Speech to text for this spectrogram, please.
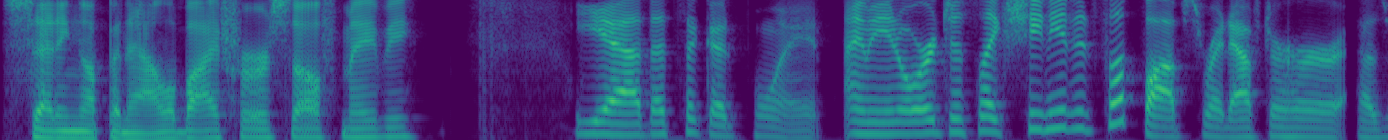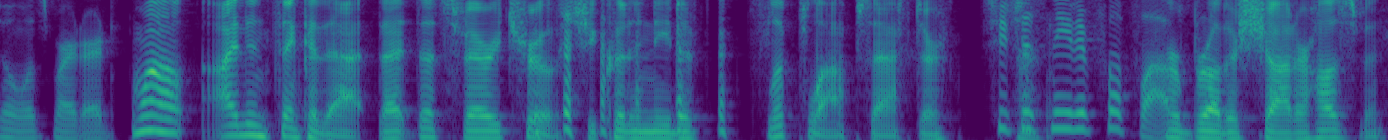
setting up an alibi for herself, maybe? Yeah, that's a good point. I mean, or just like she needed flip flops right after her husband was murdered. Well, I didn't think of that. That that's very true. She could have needed flip flops after She just needed flip flops. her brother shot her husband.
